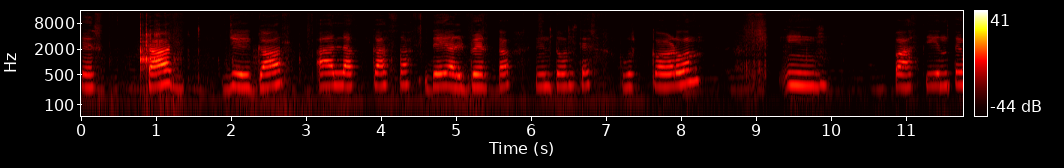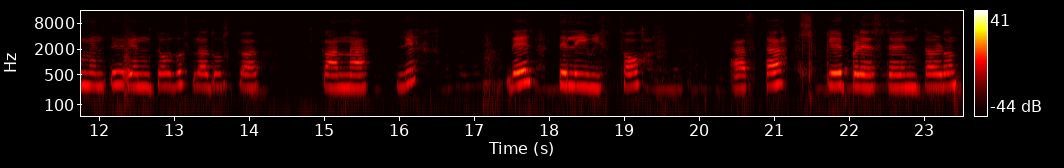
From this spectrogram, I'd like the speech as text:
está llegar a la casa de Alberta. Entonces buscaron impacientemente en todos lados canales del televisor hasta que presentaron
